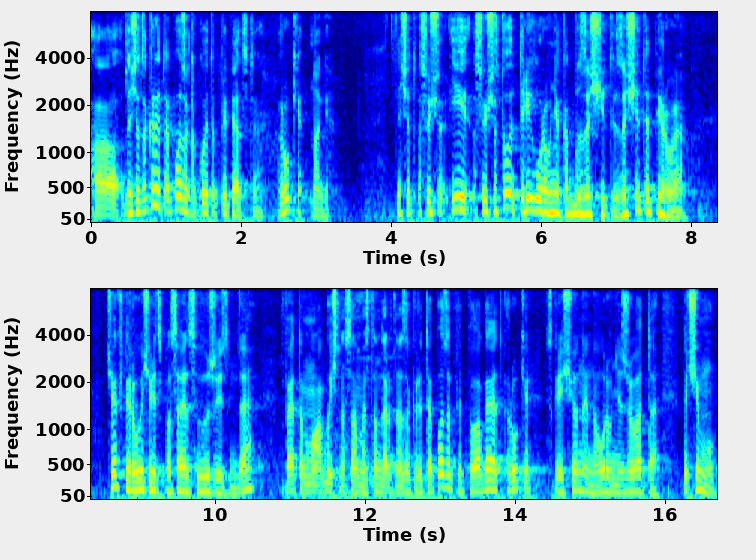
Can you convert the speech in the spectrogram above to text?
А, значит, закрытая поза – какое-то препятствие. Руки, ноги. Значит. И существует три уровня как бы защиты. Защита первая. Человек в первую очередь спасает свою жизнь. Да? Поэтому обычно самая стандартная закрытая поза предполагает руки, скрещенные на уровне живота. Почему?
